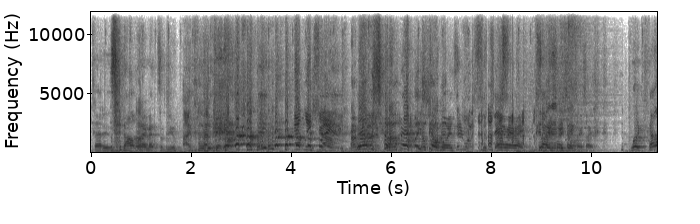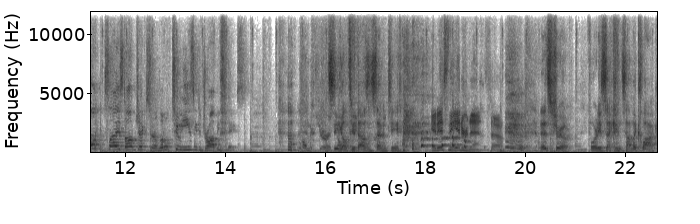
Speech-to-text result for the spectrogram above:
That is not what I oh. meant to do. I'm, Family show. I'm Family show, you know, family show, boys. didn't want to Wait, suggest. wait, wait. could've Sorry, sorry, sorry, sorry, sorry. Look, phallic-sized objects are a little too easy to draw these days. Oh, mature Seagull 2017. It is the internet, so it's true. 40 seconds on the clock.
